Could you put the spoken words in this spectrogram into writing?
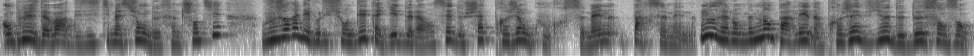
En plus d'avoir des estimations de fin de chantier, vous aurez l'évolution détaillée de l'avancée de chaque projet en cours, semaine par semaine. Nous allons maintenant parler d'un projet vieux de 200 ans,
